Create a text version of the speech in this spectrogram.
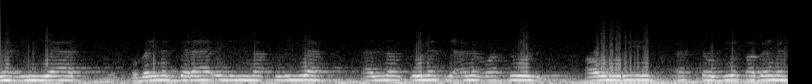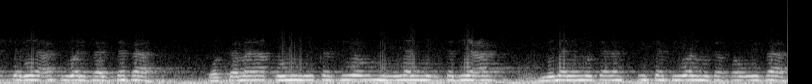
جهليات. وبين الدلائل النقلية المنقولة عن الرسول أو نريد التوفيق بين الشريعة والفلسفة وكما يقوله كثير من المبتدعة من المتنفسة والمتصوفة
